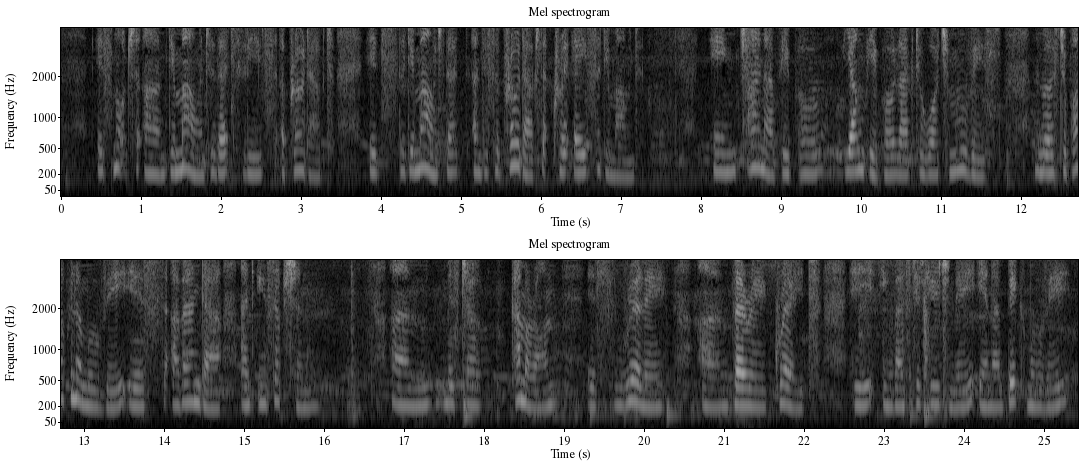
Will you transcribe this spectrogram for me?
it's not um, demand that leads a product, it's the demand that, and it's the product that creates the demand. In China, people, young people like to watch movies. The most popular movie is Avatar and Inception. Um, Mr. Cameron is really um, very great. He invested hugely in a big movie a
